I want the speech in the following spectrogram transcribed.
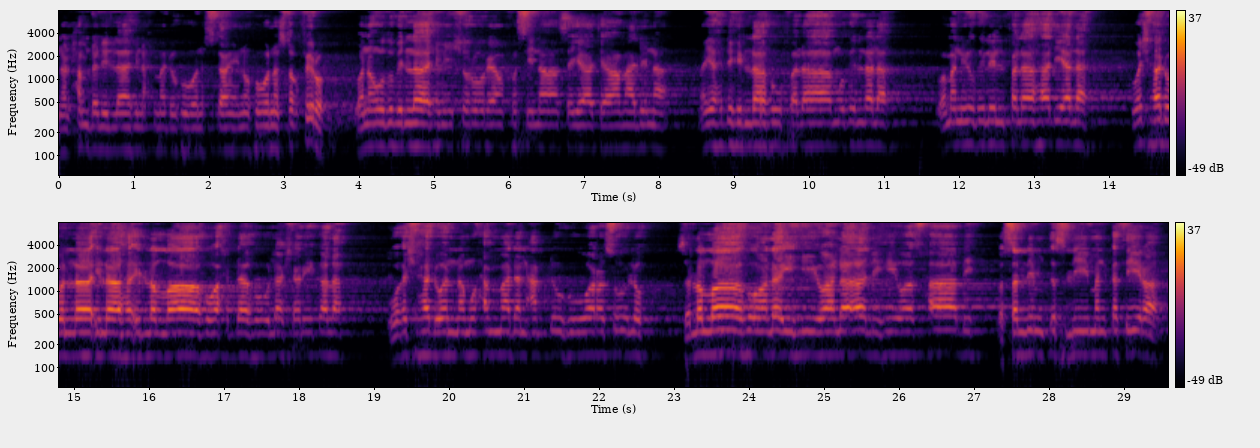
إن الحمد لله نحمده ونستعينه ونستغفره ونعوذ بالله من شرور أنفسنا سيئات أعمالنا. من يهده الله فلا مضل له ومن يضلل فلا هادي له. وأشهد أن لا إله إلا الله وحده لا شريك له وأشهد أن محمدا عبده ورسوله صلى الله عليه وعلى آله وأصحابه وسلم تسليما كثيرا.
